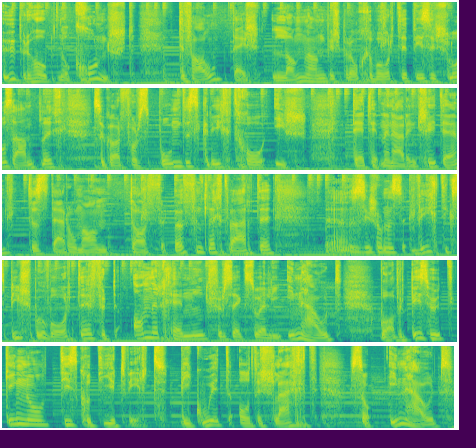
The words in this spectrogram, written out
überhaupt noch Kunst? Der Fall der ist lang, lang besprochen worden, bis er schlussendlich sogar vor das Bundesgericht gekommen ist. Dort hat man auch entschieden, dass der Roman darf veröffentlicht werden es ist schon ein wichtiges Beispiel geworden für die Anerkennung für sexuelle Inhalte, wo aber bis heute ging noch diskutiert wird, wie gut oder schlecht so Inhalt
